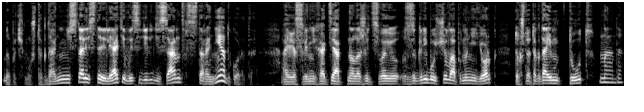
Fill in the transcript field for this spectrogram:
Но почему же тогда они не стали стрелять и высадили десант в стороне от города? — а если не хотят наложить свою загребущую лапу на Нью-Йорк, то что тогда им тут надо?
